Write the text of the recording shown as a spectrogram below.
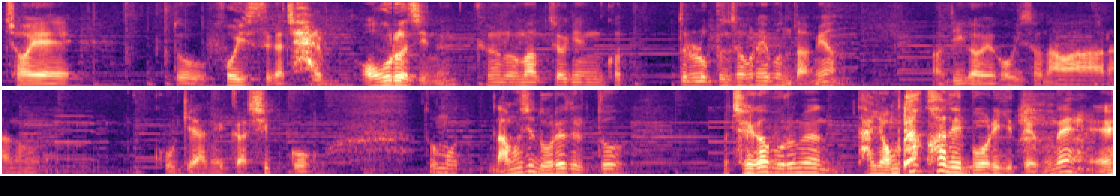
저의 또 보이스가 잘 어우러지는 그런 음악적인 것들로 분석을 해본다면 어, 네가 왜 거기서 나와라는 곡이 아닐까 싶고 또 뭐 나머지 노래들도 제가 부르면 다 영탁화돼 버리기 때문에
